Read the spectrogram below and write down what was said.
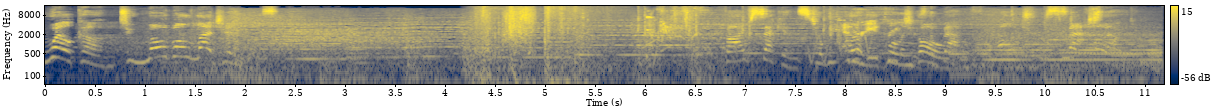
Welcome to Mobile Legends! Five seconds till the enemy We're equal in goal. Smash them!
